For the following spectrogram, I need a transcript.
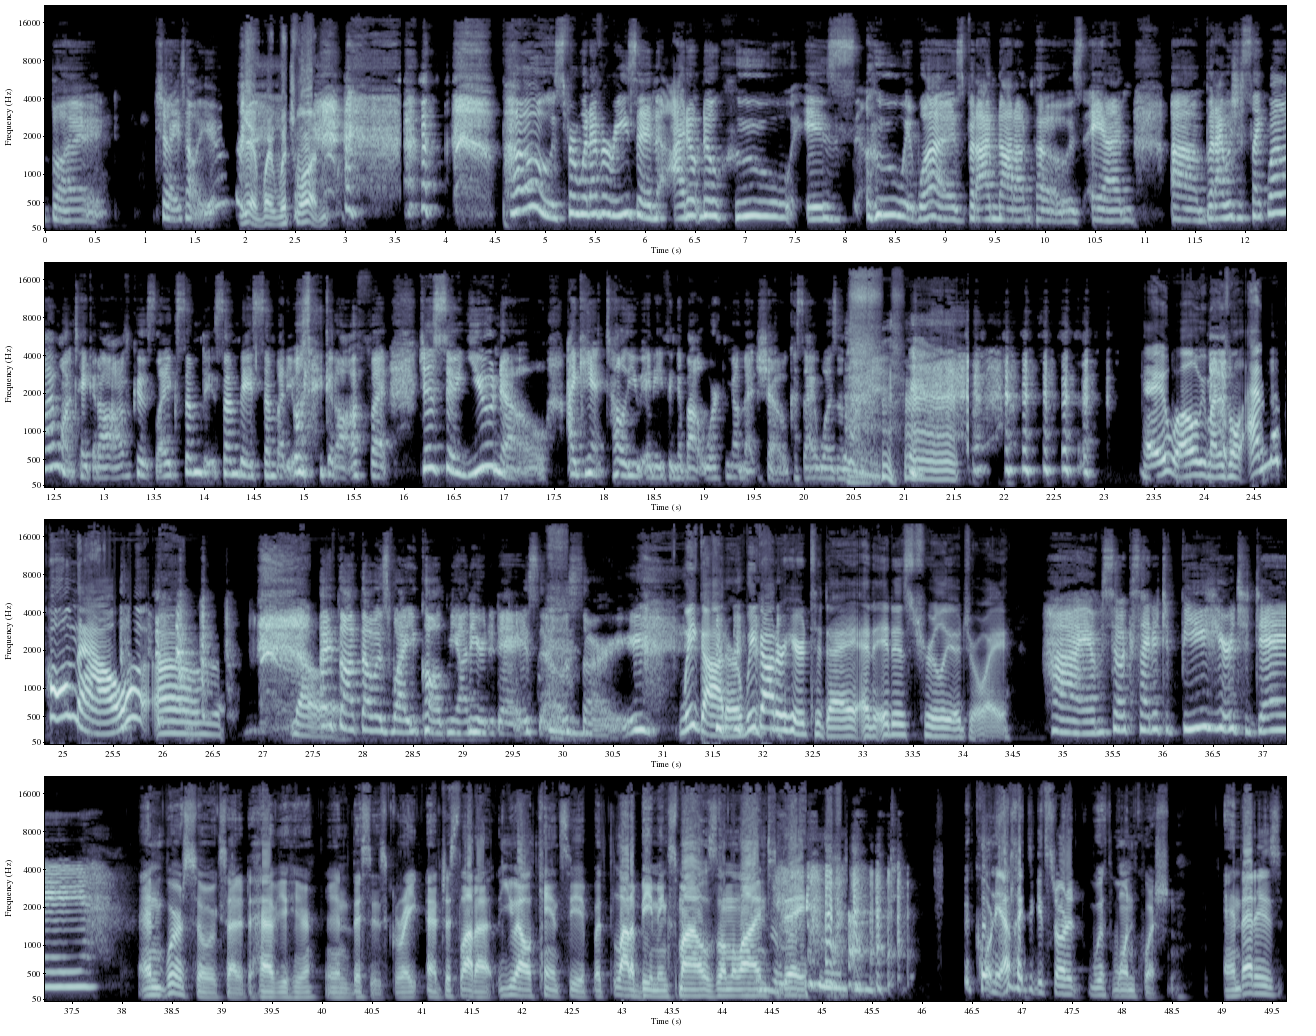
but should I tell you? Yeah, wait, which one? Pose for whatever reason. I don't know who is who it was, but I'm not on Pose. And um, but I was just like, well, I won't take it off because like someday someday somebody will take it off. But just so you know, I can't tell you anything about working on that show because I wasn't on it. Okay, well, we might as well end the call now. Um, no, I thought that was why you called me on here today. So sorry. we got her. We got her here today, and it is truly a joy. Hi, I'm so excited to be here today. and we're so excited to have you here. And this is great. Uh, just a lot of, you all can't see it, but a lot of beaming smiles on the line today. Courtney, I'd like to get started with one question. And that is,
